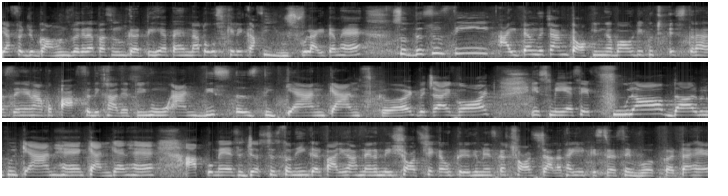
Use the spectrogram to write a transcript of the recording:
या फिर जो गाउन वगैरह पसंद करती है पहनना तो उसके लिए काफ़ी यूजफुल आइटम है। So this is the item which I am talking about ये कुछ इस तरह से है। मैं आपको पास से दिखा देती हूँ। And this is the can can skirt which I got इसमें ऐसे फूलादार बिल्कुल कैन है कैन कैन है। आपको मैं ऐसे जस्टिस तो नहीं कर पा रही हूँ। आपने अगर मेरी शॉर्ट्स चेकआउट करी होगी मैंने इसका शॉर्ट्स डाला था ये किस तरह से वर्क करता है।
